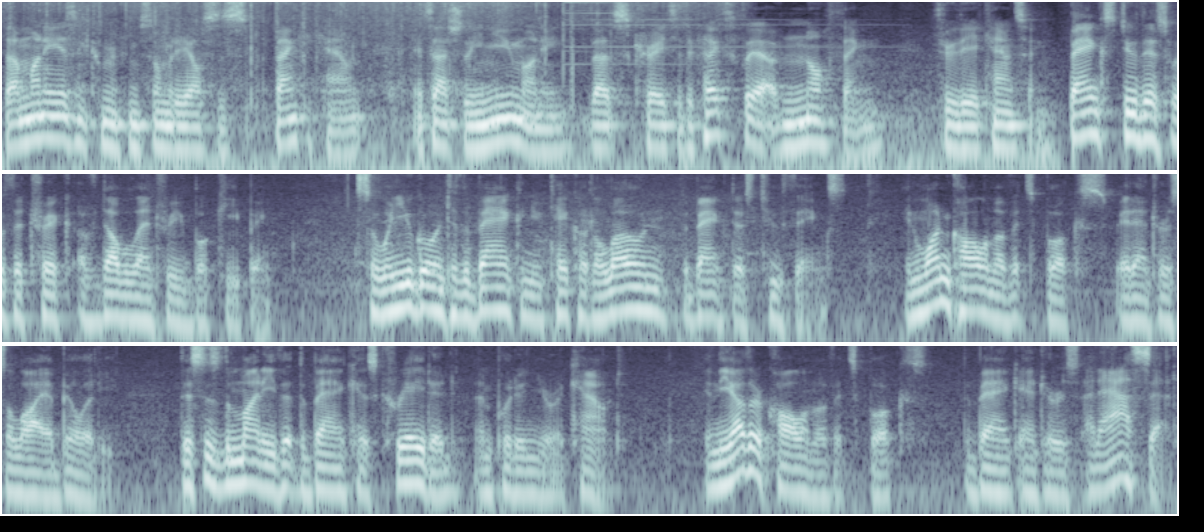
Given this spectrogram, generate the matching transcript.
That money isn't coming from somebody else's bank account. It's actually new money that's created effectively out of nothing through the accounting. Banks do this with a trick of double entry bookkeeping. So when you go into the bank and you take out a loan, the bank does two things. In one column of its books, it enters a liability. This is the money that the bank has created and put in your account. In the other column of its books, the bank enters an asset.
